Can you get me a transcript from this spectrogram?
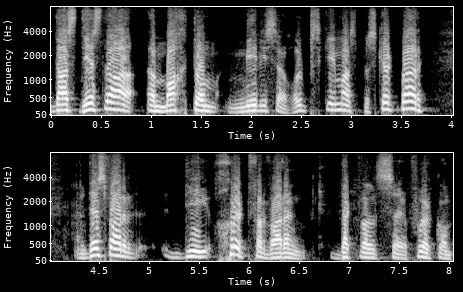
das deesdae 'n magdom mediese hulpskemas beskikbaar en dis waar die groot verwarring dikwels uh, voorkom.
